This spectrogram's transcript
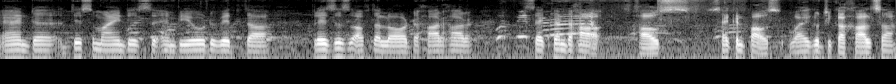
and uh, this mind is imbued with the praises of the Lord. Har Har, second ha- house, second house. Vaheguru Ji ka Khalsa,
